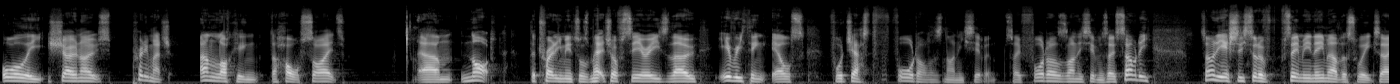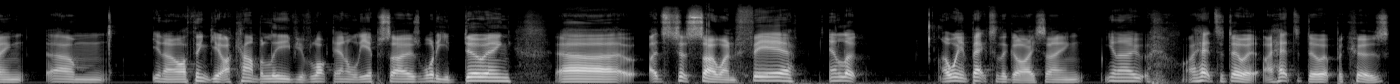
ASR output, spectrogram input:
all the show notes, pretty much unlocking the whole site. Um, not the Trading Mentors Match Off series, though, everything else for just $4.97. So $4.97. So somebody somebody actually sort of sent me an email this week saying, um, you know, I think you, I can't believe you've locked down all the episodes. What are you doing? Uh, it's just so unfair. And look, I went back to the guy saying, you know, I had to do it. I had to do it because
